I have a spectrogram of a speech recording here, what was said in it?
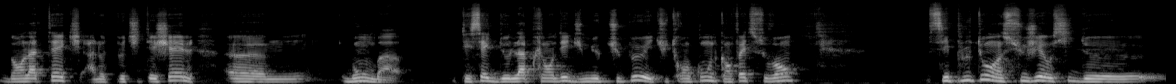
dans la tech à notre petite échelle, euh, bon, bah, tu essayes de l'appréhender du mieux que tu peux et tu te rends compte qu'en fait, souvent, c'est plutôt un sujet aussi de,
